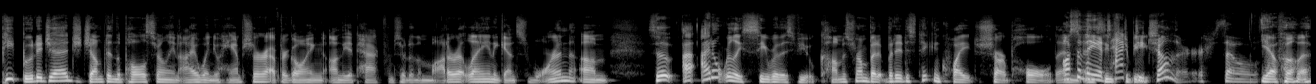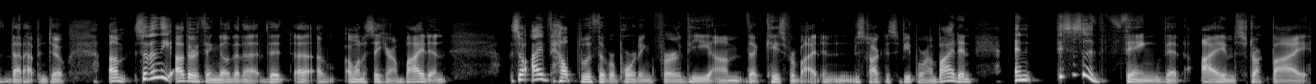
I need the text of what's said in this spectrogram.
Pete Buttigieg jumped in the polls certainly in Iowa, and New Hampshire after going on the attack from sort of the moderate lane against Warren. Um, so I, I, don't really see where this view comes from, but but it has taken quite sharp hold. And, also, they attacked be, each other. So yeah, well, that, that happened too. Um, so then the other thing though that uh, that uh, I, I want to say here on Biden. So I've helped with the reporting for the um, the case for Biden, just talking to some people around Biden, and this is a thing that I am struck by.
